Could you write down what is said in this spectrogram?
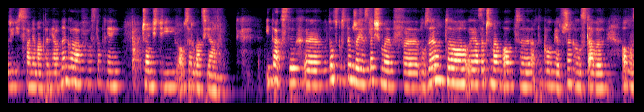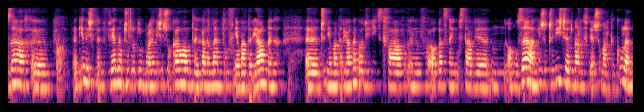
dziedzictwa niematerialnego, a w ostatniej części obserwacjami. I tak, z tych, e, w związku z tym, że jesteśmy w muzeum, to ja zaczynam od e, artykułu pierwszego ustawy o muzeach. E, Kiedyś w jednym czy drugim projekcie szukałam tych elementów niematerialnych czy niematerialnego dziedzictwa w obecnej ustawie mm, o muzeach i rzeczywiście już nawet w pierwszym artykule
